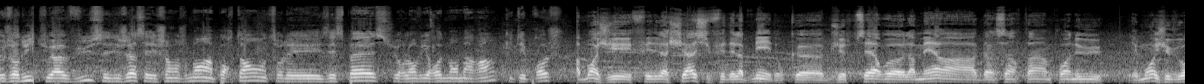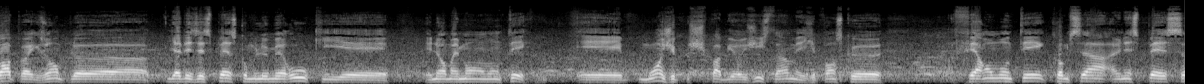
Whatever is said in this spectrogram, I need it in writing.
Aujourd'hui, tu as vu déjà ces changements importants sur les espèces, sur l'environnement marin qui t'est proche ah, Moi, j'ai fait de la chasse, j'ai fait de l'apnée, donc euh, j'observe la mer d'un certain point de vue. Et moi, je vois, par exemple, euh, il y a des espèces comme le mérou qui est énormément monté. Et moi, je ne suis pas biologiste, hein, mais je pense que faire remonter comme ça une espèce,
